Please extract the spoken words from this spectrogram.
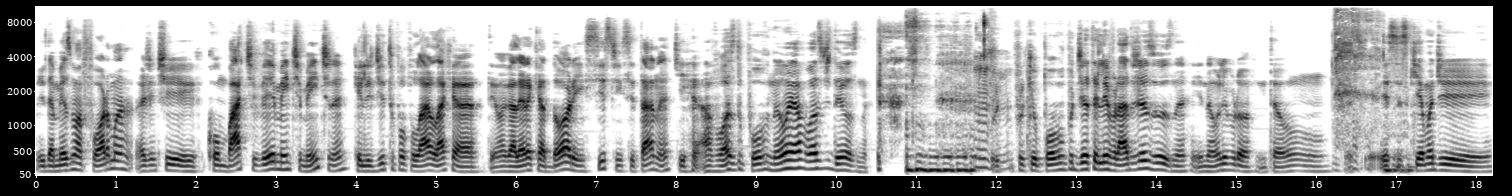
e da mesma forma, a gente combate veementemente, né? Aquele dito popular lá que a- tem uma galera que adora e insiste em citar, né? Que a voz do povo não é a voz de Deus, né? Por- porque o povo podia ter livrado Jesus, né? E não livrou. Então, esse, esse esquema de,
